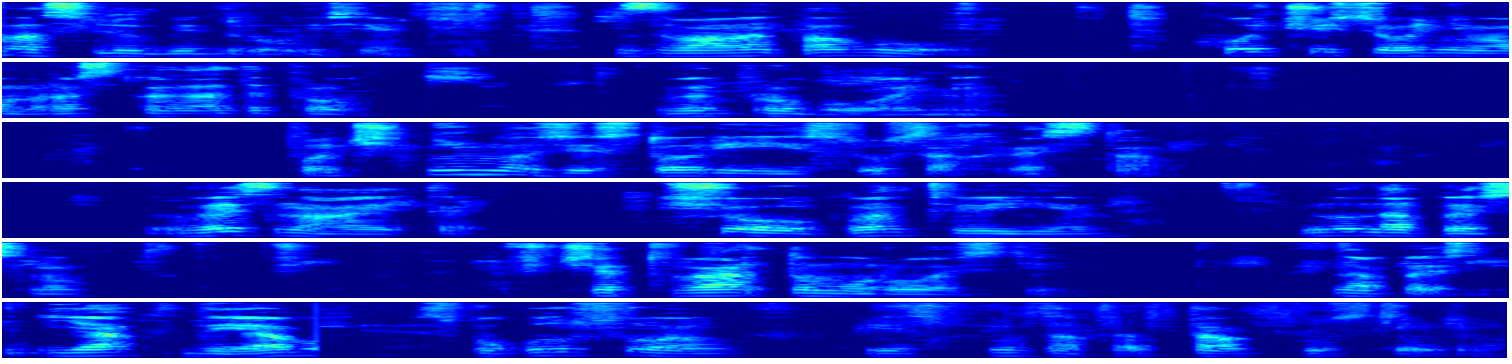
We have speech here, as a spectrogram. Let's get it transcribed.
вас, любі друзі! З вами Павло. Хочу сьогодні вам розказати про випробування. Почнімо з історії Ісуса Христа. Ви знаєте, що в Матвії, ну, написано в четвертому розділі, написано, як диявол спокусував Ісуса Христа в пустині.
